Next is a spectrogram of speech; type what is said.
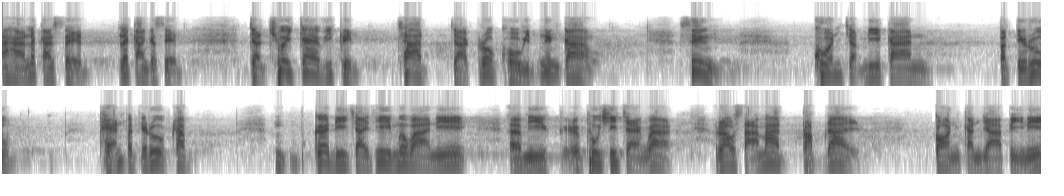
อาหารและการเกษตรและการเกษตร จะช่วยแก้วิกฤตชาติจากโรคโควิด -19 ซึ่งควรจะมีการปฏิรูปแผนปฏิรูปครับ ก็ดีใจที่เมื่อวานนี้มีผู้ชี้แจงว่า เราสามารถปรับได้ก่อนกันยาปีนี้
